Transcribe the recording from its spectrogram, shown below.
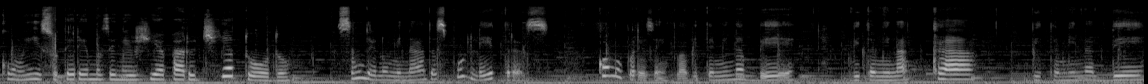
Com isso, teremos energia para o dia todo. São denominadas por letras, como por exemplo a vitamina B, vitamina K, vitamina D.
